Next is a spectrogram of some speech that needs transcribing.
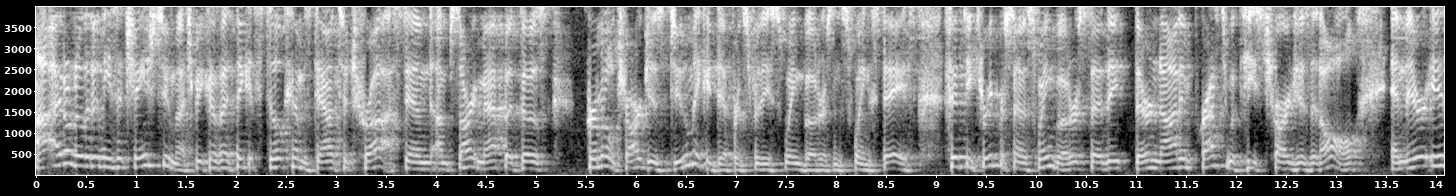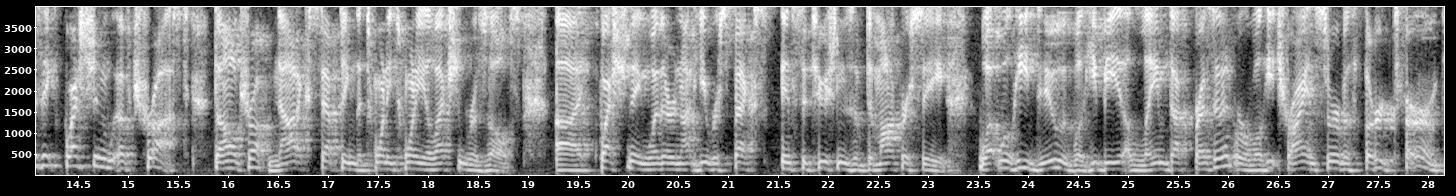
I don't know that it needs to change too much because I think it still comes down to trust. And I'm sorry, Matt, but those criminal charges do make a difference for these swing voters in swing states. 53% of swing voters say they, they're not impressed with these charges at all. And there is a question of trust. Donald Trump not accepting the 2020 election results, uh, questioning whether or not he respects institutions of democracy. What will he do? Will he be a lame duck president or will he try and serve a third term?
